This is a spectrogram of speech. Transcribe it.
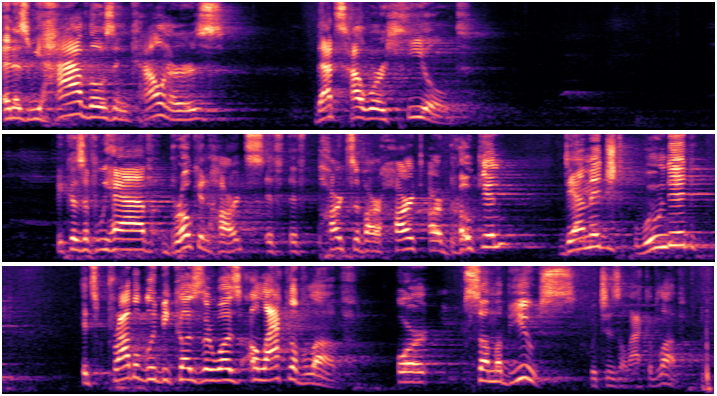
And as we have those encounters, that's how we're healed. Because if we have broken hearts, if, if parts of our heart are broken, damaged, wounded, it's probably because there was a lack of love or some abuse, which is a lack of love.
